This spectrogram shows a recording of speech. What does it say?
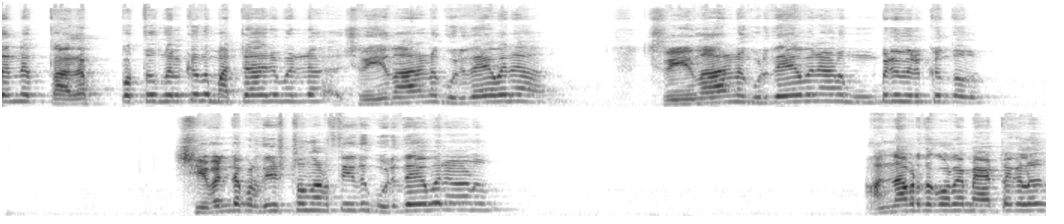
തന്നെ തലപ്പത്ത് നിൽക്കുന്നത് മറ്റാരുമല്ല. ശ്രീനാരായണ ഗുരുദേവനാ. ശ്രീനാരായണ ഗുരുദേവനാണ് മുമ്പിൽ നിൽക്കുന്നത്. ശിവന്റെ പ്രതിഷ്ഠ നടത്തിയത് ഗുരുദേവനാണ്. അന്ന് അവിടുത്തെ കുറെ മേട്ടകൾ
